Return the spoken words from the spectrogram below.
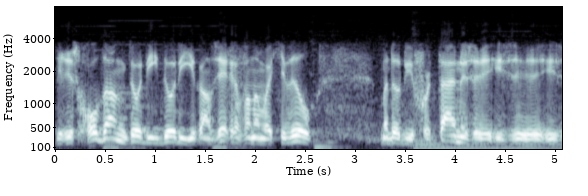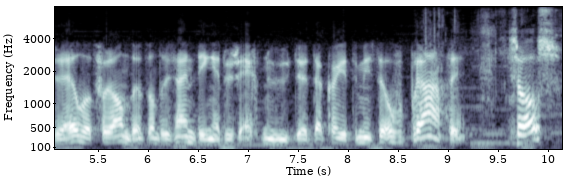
er is goddank door die, door die, je kan zeggen van hem wat je wil. Maar door die fortuin is er, is, er, is er heel wat veranderd. Want er zijn dingen dus echt nu, de- daar kan je tenminste over praten. Zoals?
